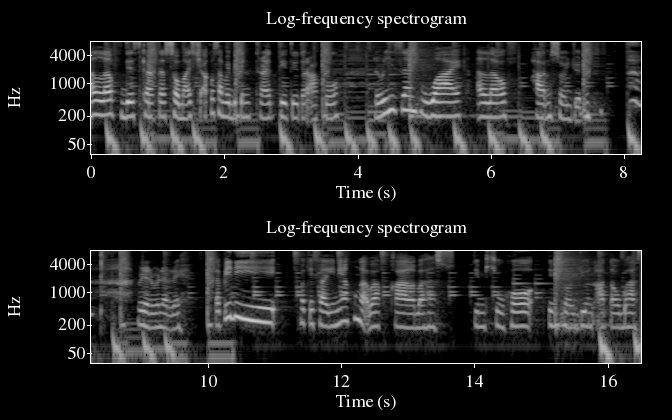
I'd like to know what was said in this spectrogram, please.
I love this character so much. Aku sampai bikin thread di Twitter aku. The reason why I love Han Sojun. bener-bener deh. Tapi di podcast kali ini aku nggak bakal bahas tim Suho, tim Sojun atau bahas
